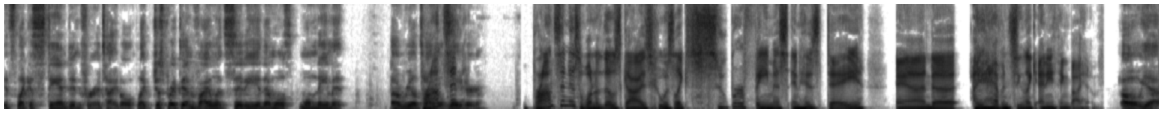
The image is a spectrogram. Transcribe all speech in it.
it's like a stand-in for a title. Like just break down Violent City, and then we'll we'll name it a real title Bronson? later. Bronson is one of those guys who was like super famous in his day, and uh, I haven't seen like anything by him. Oh yeah,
